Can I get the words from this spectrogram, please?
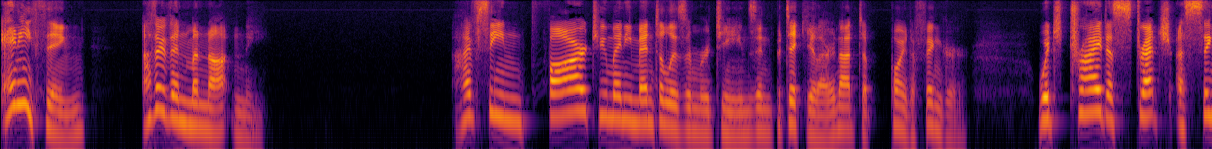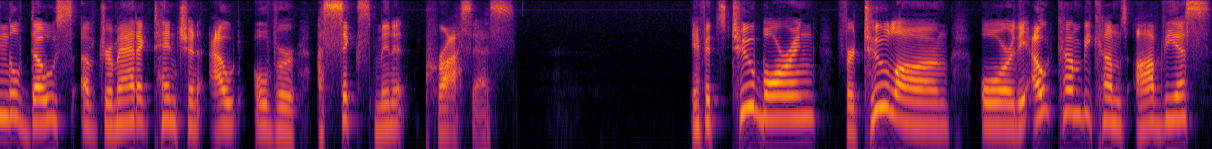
anything other than monotony. I've seen far too many mentalism routines, in particular, not to point a finger, which try to stretch a single dose of dramatic tension out over a six minute process. If it's too boring for too long, or the outcome becomes obvious,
